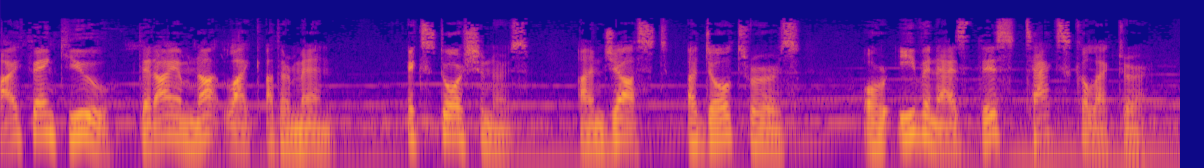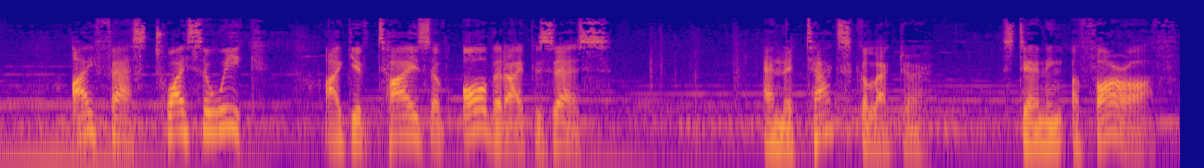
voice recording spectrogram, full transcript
I thank you that I am not like other men, extortioners, unjust, adulterers, or even as this tax collector. I fast twice a week. I give tithes of all that I possess. And the tax collector, standing afar off,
